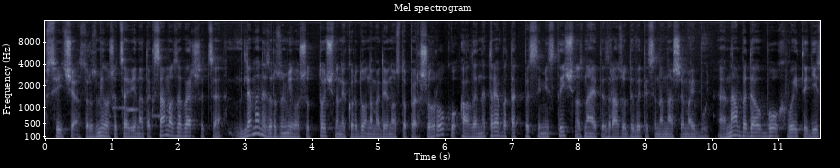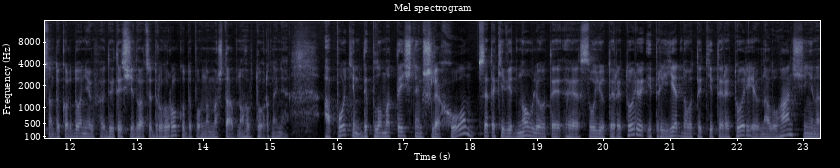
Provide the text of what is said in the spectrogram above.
у свій час. Зрозуміло, що ця війна так само завершиться. Для мене зрозуміло, що точно не кордонами 91-го року, але не треба так песимістично, знаєте, зразу дивитися на наше майбутнє. Нам би дав Бог вийти дійсно до кордонів 2022 року, до повномасштабного вторгнення, а потім дипломатичним шляхом все-таки відновлювати е, свою територію і приєднувати ті території на Луганщині, на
